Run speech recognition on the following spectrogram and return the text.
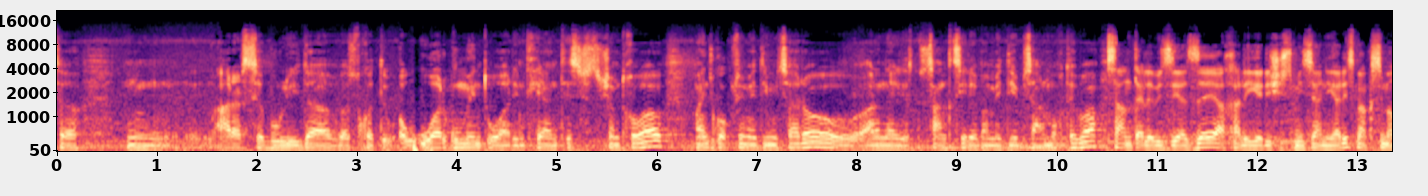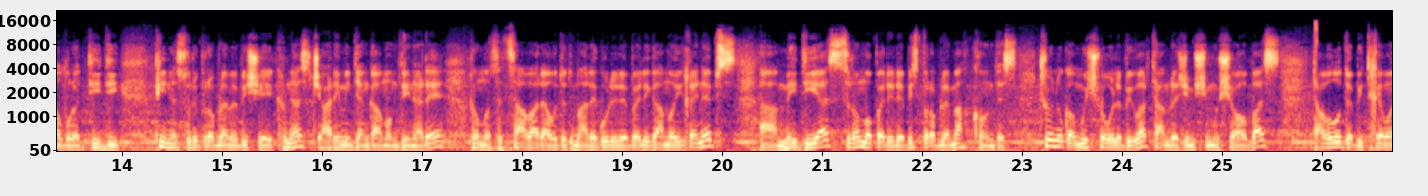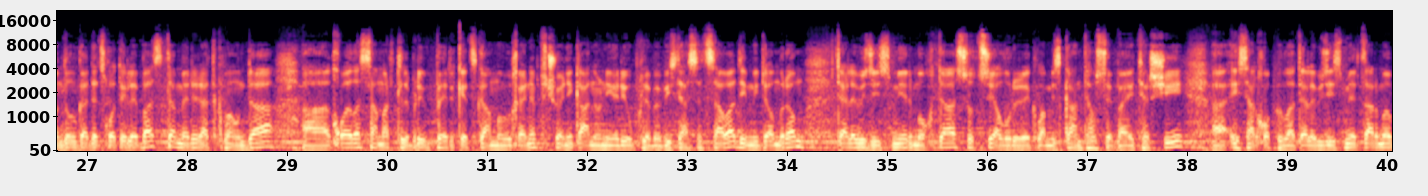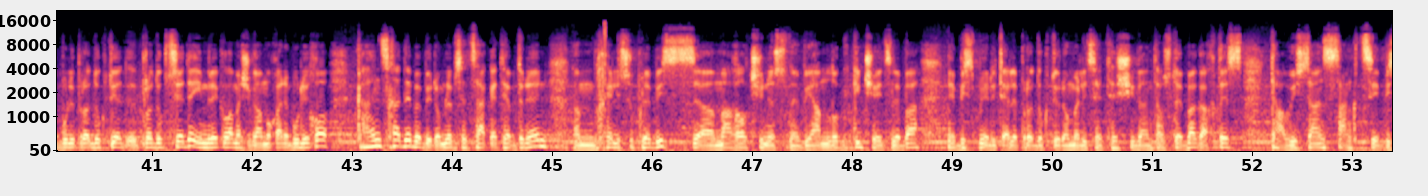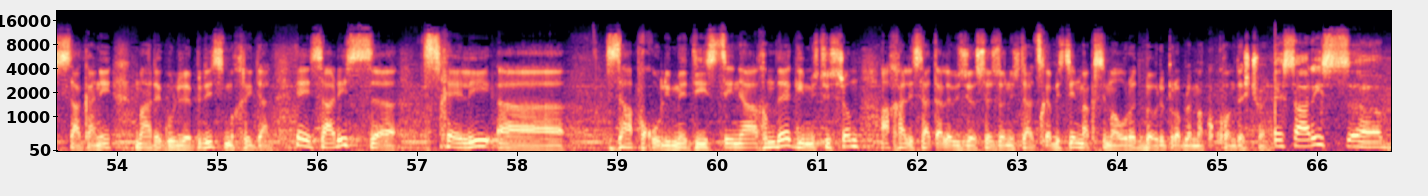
არარსებული და ასე ვთქვათ უარგუმენტუარი მთლიანად ეს შემთხვევა, მაინც გვაქვს იმედი იმისა, რომ არანაირი სანქცირება მედიების არ მოხდება. სამ ტელევიზიაზე ახალი იერიშის მიზანი არის მაქსიმალურად დიდი ფინანსური პრობლემების შეექმნას ჯარიმიდან გამომდინარე, რომელსაც სავარაუდოდ მარეგულირებელი გამოიყენებს მედიას, რომ ოპერირების პრობლემა ჰქონდეს. ჩვენ უკვე მუშაობები ვართ ამ რეჟიმში მუშაობას, დავალოდებით ხევანდელ გადაწყვეტილებას და მე რა თქმა უნდა, ყველა სამართლებრივ გამოვიყენებ ვიღებთ ჩვენი კანონიერი უფლებების დასაცავად, იმიტომ რომ ტელევიზიის მიერ მოხდა სოციალური რეკლამის განთავსება ეთერში. ეს არ ყოფილა ტელევიზიის მიერ წარმოებული პროდუქცია და იმ რეკლამაში გამოყენებული იყო განცხადებები, რომლებსაც აკეთებდნენ ხელისუფლების მაღალჩინოსნები. ამ ლოგიკით შეიძლება ნებისმიერი ტელეპროდუქტი, რომელიც ეთერში განთავსდება, გახდეს დავისან სანქციების საგანი მარეგულირების მხრიდან. ეს არის ცხელი ზაფხული მედიის წინააღმდეგ იმისთვის რომ ახალი სატელევიზიო სეზონის დაწყების წინ მაქსიმალურად ბევრი პრობლემა გქონდეს ჩვენ. ეს არის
